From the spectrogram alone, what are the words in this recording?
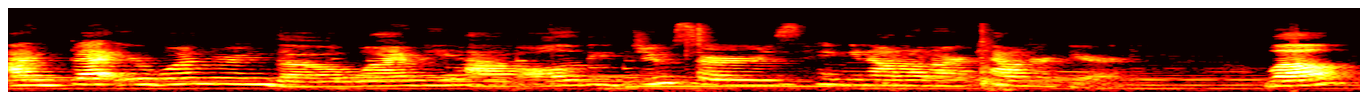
I bet you're wondering though why we have all of these juicers hanging out on our counter here. Well,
